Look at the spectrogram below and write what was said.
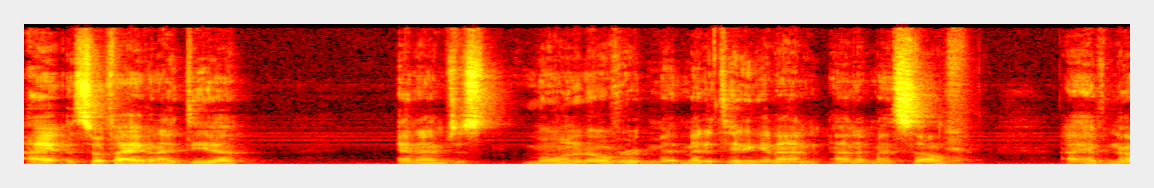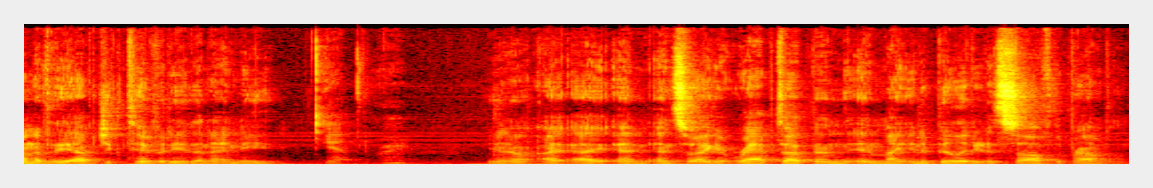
I so if I have an idea and I'm just mulling it over, me- meditating it on on it myself, Yeah. I have none of the objectivity that I need. Yeah. Right. You know, I, I and, and so I get wrapped up in, in my inability to solve the problem.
